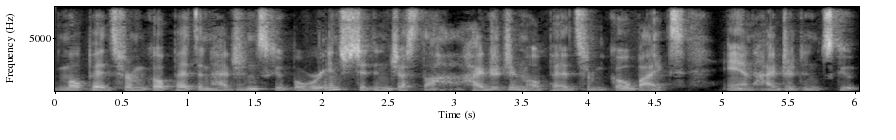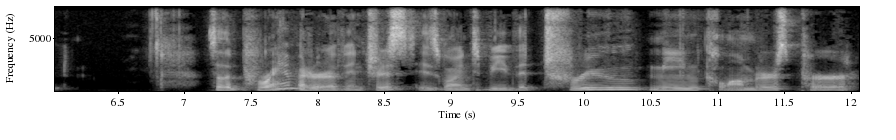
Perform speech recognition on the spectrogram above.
mopeds from GoPeds and Hydrogen Scoot, but we're interested in just the hydrogen mopeds from Go Bikes and Hydrogen Scoot. So the parameter of interest is going to be the true mean kilometers per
